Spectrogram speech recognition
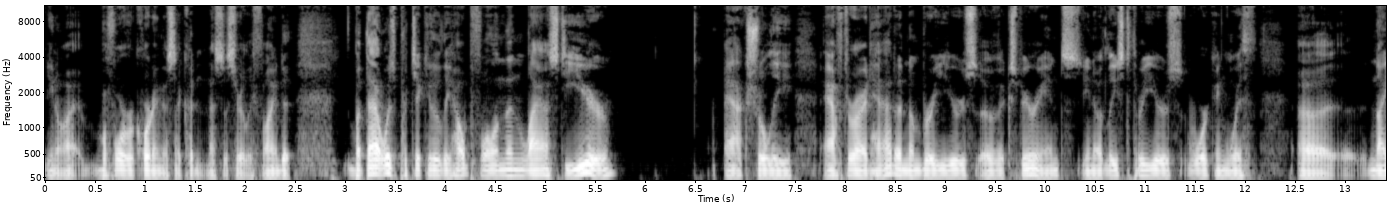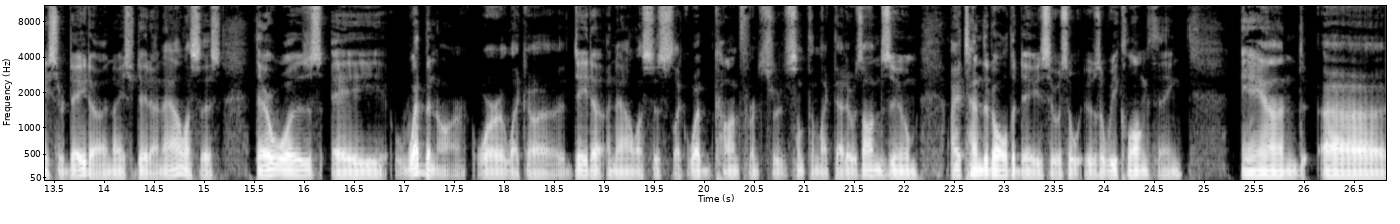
you know, I, before recording this, I couldn't necessarily find it. But that was particularly helpful. And then last year, actually, after I'd had a number of years of experience, you know, at least three years working with uh, NICER data, NICER data analysis, there was a webinar or like a data analysis, like web conference or something like that. It was on Zoom. I attended all the days. It was a, it was a week long thing. And uh,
